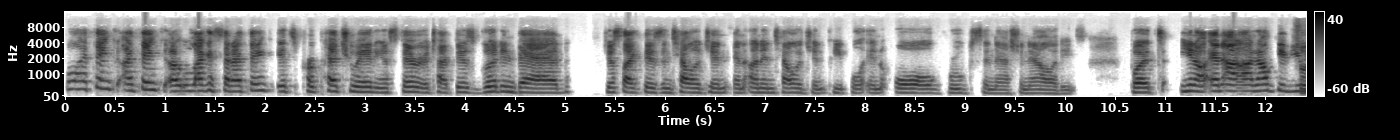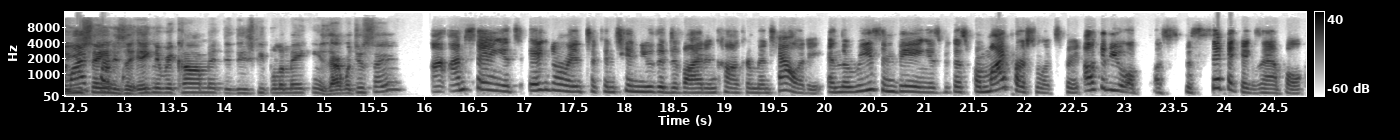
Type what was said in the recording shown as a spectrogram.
Well, I think I think uh, like I said, I think it's perpetuating a stereotype. There's good and bad, just like there's intelligent and unintelligent people in all groups and nationalities. But you know, and, I, and I'll give you. So you saying is an ignorant comment that these people are making? Is that what you're saying? I- I'm saying it's ignorant to continue the divide and conquer mentality. And the reason being is because, from my personal experience, I'll give you a, a specific example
